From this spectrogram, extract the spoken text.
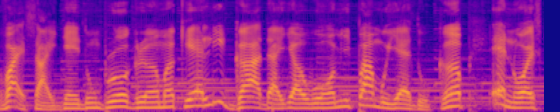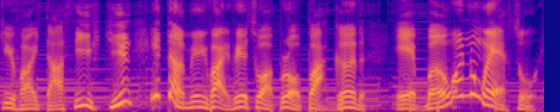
vai sair dentro de um programa que é ligado aí ao homem para mulher do campo. É nós que vai estar tá assistindo e também vai ver sua propaganda. É bom ou não é, só?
